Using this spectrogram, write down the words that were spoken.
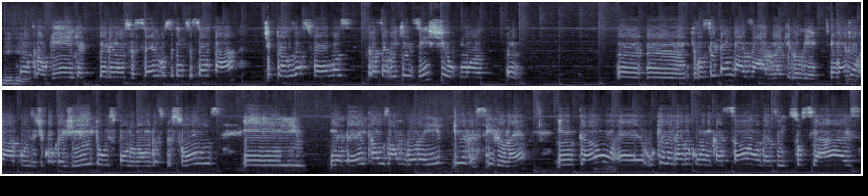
uhum. contra alguém, que é, que é denúncia séria, você tem que se cercar de todas as formas para saber que existe uma, um, um, um, que você está embasado naquilo ali. Não vai jogar a coisa de qualquer jeito ou expondo o nome das pessoas e, e até causar um dano aí irreversível, né? Então, é, o que é legal da comunicação, das redes sociais,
